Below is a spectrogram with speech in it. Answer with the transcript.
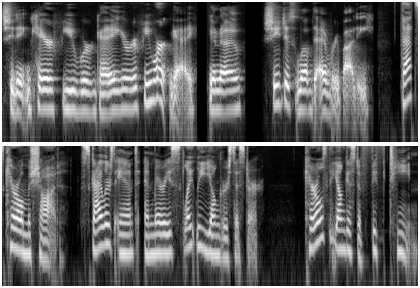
she didn't care if you were gay or if you weren't gay. You know, she just loved everybody. That's Carol Michaud, Skylar's aunt and Mary's slightly younger sister. Carol's the youngest of 15.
